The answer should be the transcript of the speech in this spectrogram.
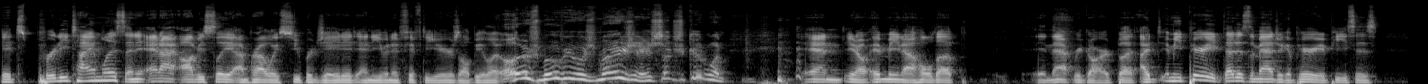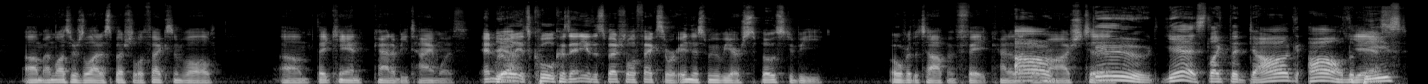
it's pretty timeless. And and I obviously I'm probably super jaded, and even in 50 years, I'll be like, oh, this movie was amazing. It's such a good one. and you know, it may not hold up in that regard, but I, I mean, period. That is the magic of period pieces. Um, unless there's a lot of special effects involved, um, they can kind of be timeless. And really, Yeah. it's cool because any of the special effects that were in this movie are supposed to be over the top and fake, kind of that homage to. Oh, dude, yes, like the dog. Oh, the Yes. beast.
